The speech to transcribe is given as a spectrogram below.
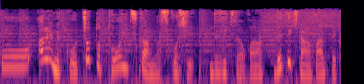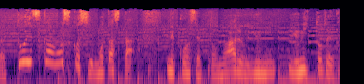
こう、ある意味こう、ちょっと統一感が少し出てきたのかな、出てきたのかなっていうか、統一感を少し持たせた、ね、コンセプトのあるユニユニットというか、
